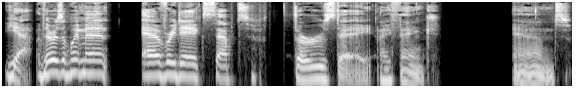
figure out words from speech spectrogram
Yeah, there was appointment every day except Thursday, I think, and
